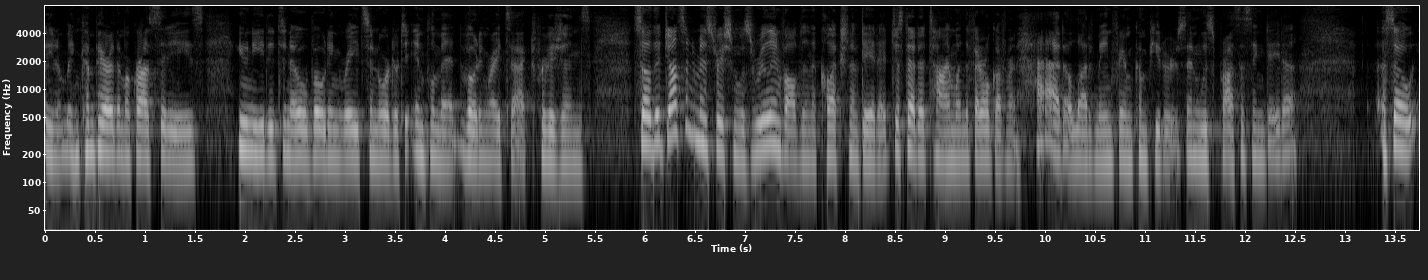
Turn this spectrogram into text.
you know, and compare them across cities. You needed to know voting rates in order to implement Voting Rights Act provisions. So the Johnson administration was really involved in the collection of data just at a time when the federal government had a lot of mainframe computers and was processing data. So,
